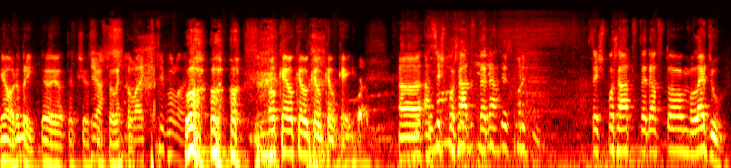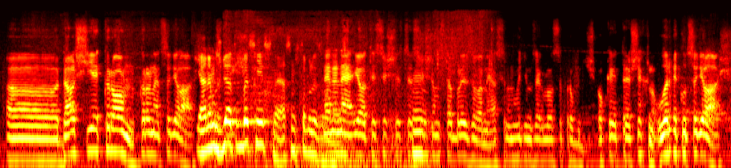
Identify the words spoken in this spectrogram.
Jo, dobrý, jo, jo, takže Já jsem to lekl. lek, ty vole. OK, OK, OK, OK, OK. Uh, a jsi pořád teda... Jsi pořád teda v tom ledu. Uh, další je Kron. Krone, co děláš? Já nemůžu dělat vůbec nic, ne? Já jsem Ne, stabilizovaný. ne, ne, jo, ty jsi, ty jsi Hmm. jenom stabilizovaný, já si jenom hodím, za jak dlouho se probudíš. OK, to je všechno. Ulriku, co děláš?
